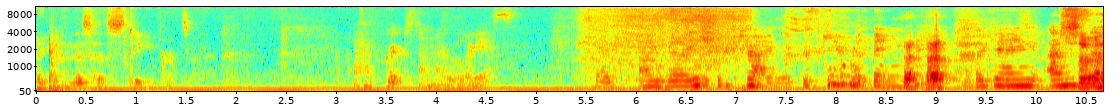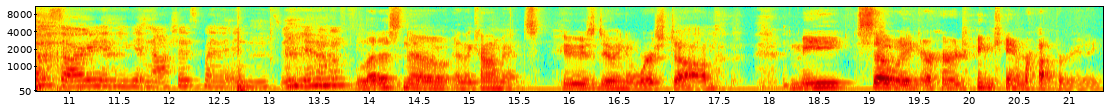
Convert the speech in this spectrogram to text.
Okay, and this has sticky parts on it. I have grips on my ruler, yes. Guys, I'm really trying with this camera thing. Okay, I'm So- so, sorry if you get nauseous by the end of this video. Let us know in the comments who's doing a worse job. Me sewing or her doing camera operating.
